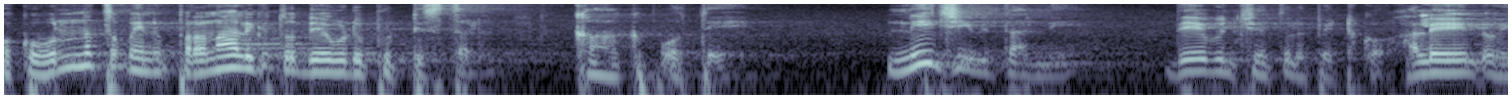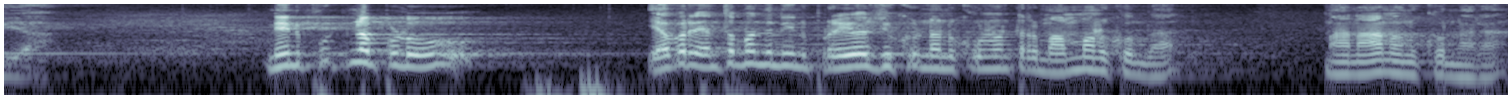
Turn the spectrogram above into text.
ఒక ఉన్నతమైన ప్రణాళికతో దేవుడు పుట్టిస్తాడు. కాకపోతే నీ జీవితాన్ని దేవుని చేతులు పెట్టుకో. హలే నేను పుట్టినప్పుడు ఎవరు ఎంతమంది నేను ప్రయోజకుడిని అనుకున్నంటారు మా అమ్మ అనుకుందా? మా నాన్న అనుకున్నారా?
